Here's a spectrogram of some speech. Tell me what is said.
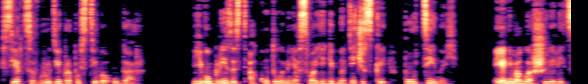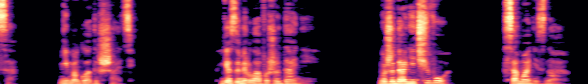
Сердце в груди пропустило удар. Его близость окутала меня своей гипнотической паутиной, я не могла шевелиться, не могла дышать. Я замерла в ожидании. В ожидании чего? Сама не знаю.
